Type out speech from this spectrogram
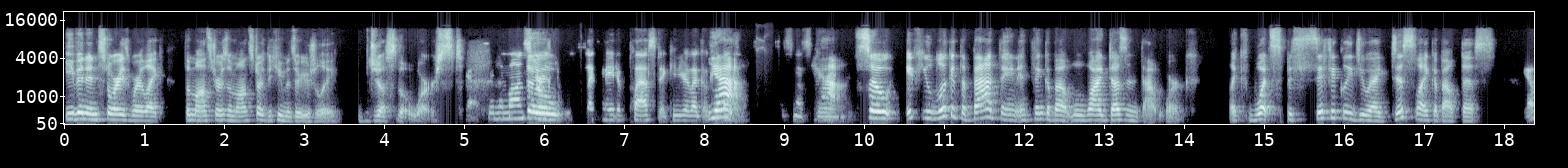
even in stories where like the monster is a monster, the humans are usually just the worst. Yes, and the monster so, is like made of plastic, and you're like, okay, yeah, it's not scary. Yeah. So if you look at the bad thing and think about, well, why doesn't that work? Like, what specifically do I dislike about this? Yeah.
